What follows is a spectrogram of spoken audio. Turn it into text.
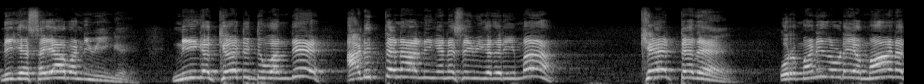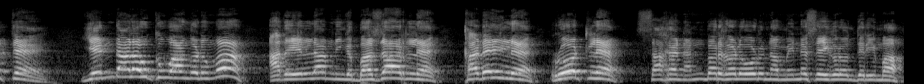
நீங்க செய்யா பண்ணுவீங்க. நீங்க கேட்டுட்டு வந்து அடுத்த நாள் நீங்க என்ன செய்வீங்க தெரியுமா? கேட்டதை ஒரு மனிதனுடைய மானத்தை எந்த அளவுக்கு வாங்கணுமோ அதையெல்லாம் நீங்க பஜார்ல கடையில ரோட்ல சக நண்பர்களோடு நாம் என்ன செய்கிறோம் தெரியுமா?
